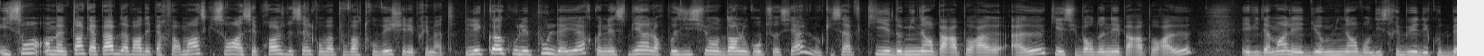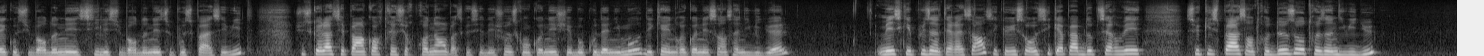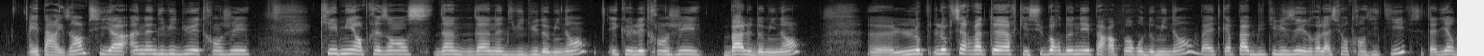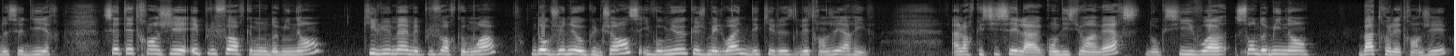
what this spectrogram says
ils sont en même temps capables d'avoir des performances qui sont assez proches de celles qu'on va pouvoir trouver chez les primates. Les coqs ou les poules d'ailleurs connaissent bien leur position dans le groupe social, donc ils savent qui est dominant par rapport à, eux, qui est subordonné par rapport à eux. Évidemment, les dominants vont distribuer des coups de bec aux subordonnés si les subordonnés ne se poussent pas assez vite. Jusque-là, ce n'est pas encore très surprenant parce que c'est des choses qu'on connaît chez beaucoup d'animaux, dès qu'il y a une reconnaissance individuelle. Mais ce qui est plus intéressant, c'est qu'ils sont aussi capables d'observer ce qui se passe entre deux autres individus. Et par exemple, s'il y a un individu étranger qui est mis en présence d'un individu dominant et que l'étranger bat le dominant, euh, l'observateur qui est subordonné par rapport au dominant va être capable d'utiliser une relation transitive, c'est-à-dire de se dire cet étranger est plus fort que mon dominant, qui lui-même est plus fort que moi, donc je n'ai aucune chance, il vaut mieux que je m'éloigne dès que l'étranger arrive. Alors que si c'est la condition inverse, donc s'il voit son dominant battre l'étranger,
